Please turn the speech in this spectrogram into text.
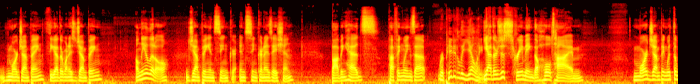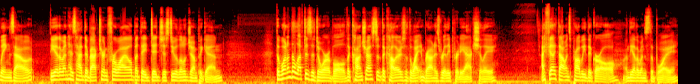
More jumping. The other one is jumping. Only a little. Jumping in, synch- in synchronization. Bobbing heads, puffing wings up. Repeatedly yelling. Yeah, they're just screaming the whole time. More jumping with the wings out. The other one has had their back turned for a while, but they did just do a little jump again. The one on the left is adorable. The contrast of the colors of the white and brown is really pretty, actually. I feel like that one's probably the girl, and the other one's the boy.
